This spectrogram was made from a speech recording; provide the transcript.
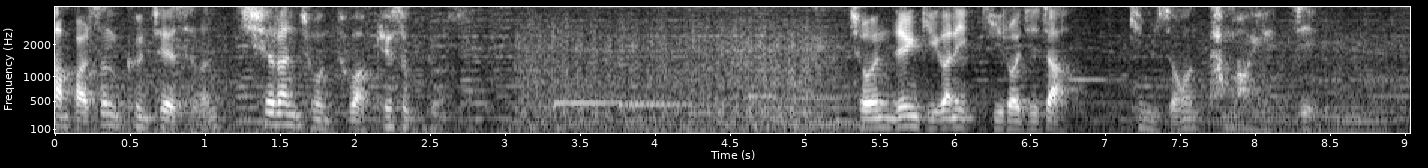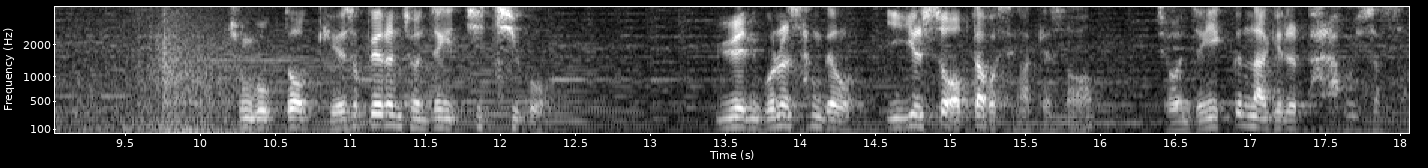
삼 38선 근처에서는 치열한 전투가 계속되었어. 전쟁 기간이 길어지자 김일성은 당황했지. 중국도 계속되는 전쟁이 지치고 유엔군을 상대로 이길 수 없다고 생각해서 전쟁이 끝나기를 바라고 있었어.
